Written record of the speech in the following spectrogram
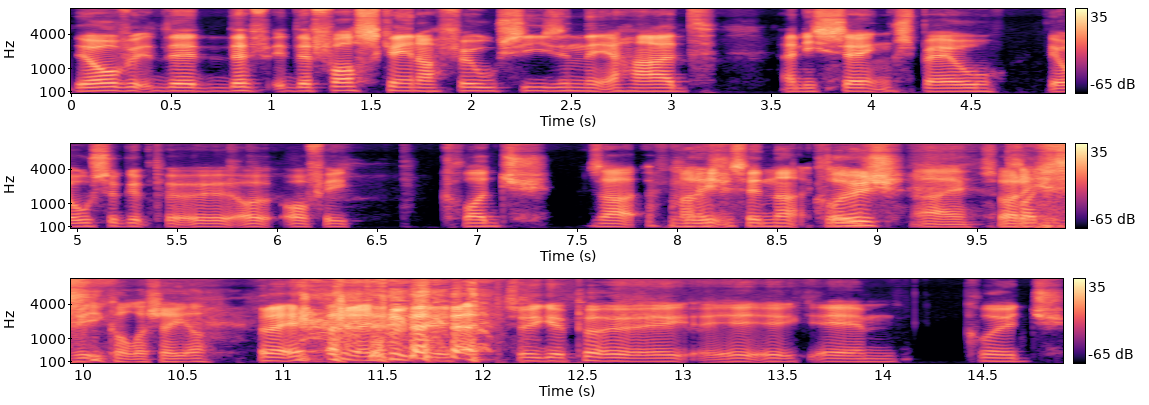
the, the the the first kind of full season that he had in his second spell, they also got put out off a Cluj. Is that am I right in saying that? Cluj. Aye. Sorry. Cluj is what you call a shiter. Right. right okay. so you get put out a, a, a, um, Cluj.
